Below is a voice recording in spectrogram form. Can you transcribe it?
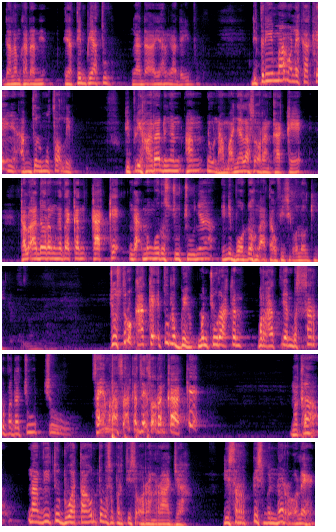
dalam keadaan yatim piatu, nggak ada ayah, nggak ada ibu. Diterima oleh kakeknya Abdul Muthalib. Dipelihara dengan anu, namanya lah seorang kakek. Kalau ada orang mengatakan kakek nggak mengurus cucunya, ini bodoh nggak tahu psikologi. Justru kakek itu lebih mencurahkan perhatian besar kepada cucu. Saya merasakan saya seorang kakek. Maka Nabi itu dua tahun tuh seperti seorang raja. Diserpis benar oleh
